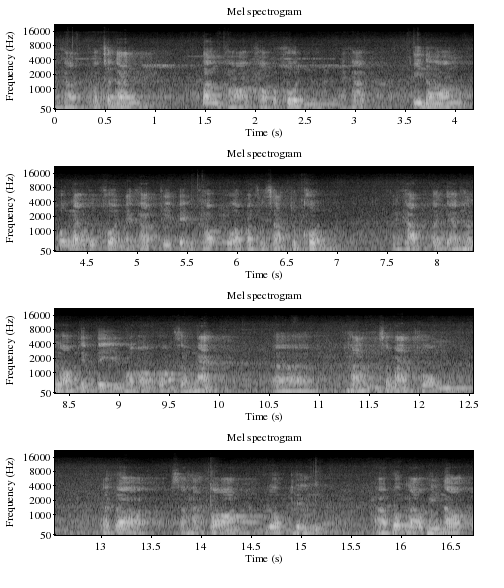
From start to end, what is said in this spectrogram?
นะครับ เพราะฉะนั้นต้องขอขอบพระคุณนะครับพี่น้องพวกเราทุกคนนะครับที่เป็นครอบครัวปศุสัตว์ทุกคนนะครับ ตั้งแต่ท่านรองทิบดีผอกองสำนักทางสมาคม แล้วก็สหกรณ์รวมถึง พวกเราพี่น้องป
